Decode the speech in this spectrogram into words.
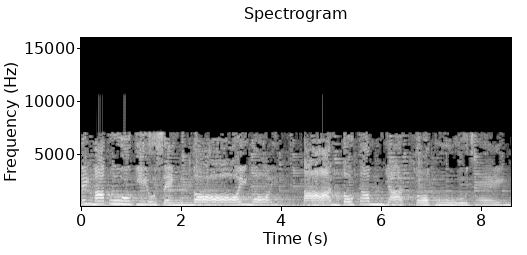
兵马呼叫城内外，但到今日多孤清。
